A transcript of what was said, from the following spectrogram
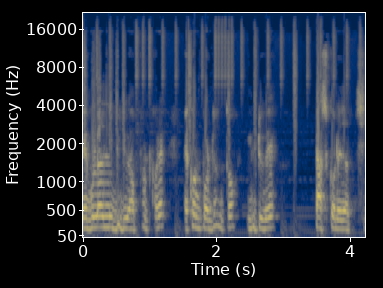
রেগুলারলি ভিডিও আপলোড করে এখন পর্যন্ত ইউটিউবে কাজ করে যাচ্ছি।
